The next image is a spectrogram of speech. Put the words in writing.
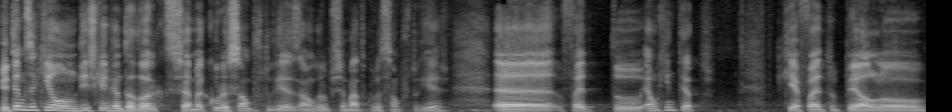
E temos aqui um disco encantador que se chama Coração Português, há um grupo chamado Coração Português, eh, feito, é um quinteto, que é feito pelo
